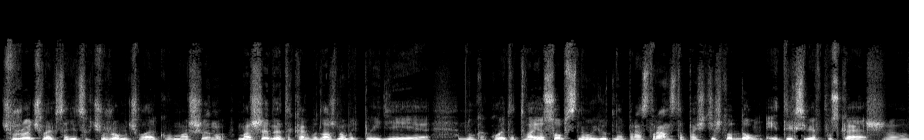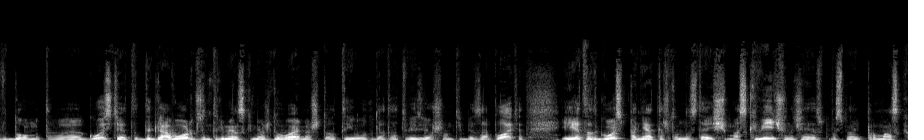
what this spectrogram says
чужой человек садится к чужому человеку в машину. Машина это как бы должно быть по идее ну какое-то твое собственное уютное пространство, почти что дом, и ты к себе впускаешь в дом этого гостя, это договор джентльменский между вами, что ты его куда-то отвезешь, он тебе заплатит, и этот гость, понятно, что он настоящий москвич, он начинает вспоминать про Москву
